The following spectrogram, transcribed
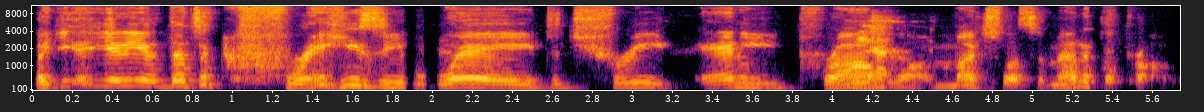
Like you, you know, that's a crazy way to treat any problem, yeah. much less a medical problem.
